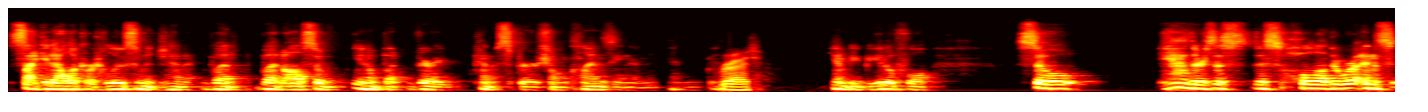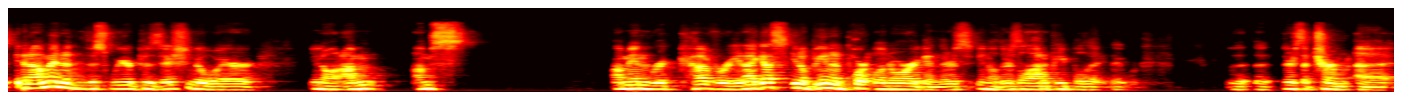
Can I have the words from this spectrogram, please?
psychedelic or hallucinogenic but but also you know but very kind of spiritual and cleansing and, and right. can be beautiful. So yeah there's this this whole other world and, and i'm in this weird position to where you know i'm i'm I'm in recovery. And i guess you know being in portland oregon there's you know there's a lot of people that, that, that there's a term uh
